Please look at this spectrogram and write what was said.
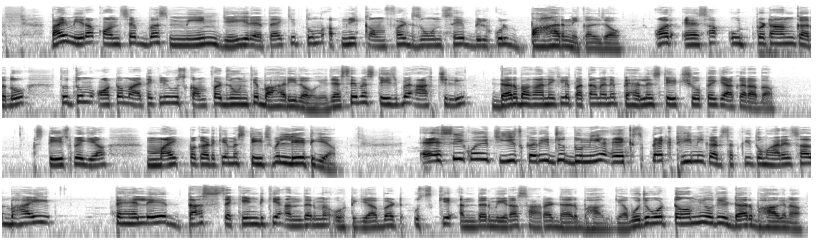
भाई, मेरा कॉन्सेप्ट बस मेन यही रहता है कि तुम अपनी कंफर्ट जोन से बिल्कुल बाहर निकल जाओ। और ऐसा उटपटांग कर दो तो तुम ऑटोमेटिकली उस कंफर्ट जोन के बाहर ही रहोगे। जैसे मैं स्टेज पे एक्चुअली डर भगाने के लिए, पता मैंने पहले स्टेज शो पे क्या करा था? स्टेज पे गया माइक पकड़ के मैं स्टेज पे लेट गया। ऐसी कोई चीज़ करी जो दुनिया एक्सपेक्ट ही नहीं कर सकती तुम्हारे साथ। भाई, पहले दस सेकंड के अंदर मैं उठ गया बट उसके अंदर मेरा सारा डर भाग गया। वो जो वो टर्म नहीं होती, डर भागना,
